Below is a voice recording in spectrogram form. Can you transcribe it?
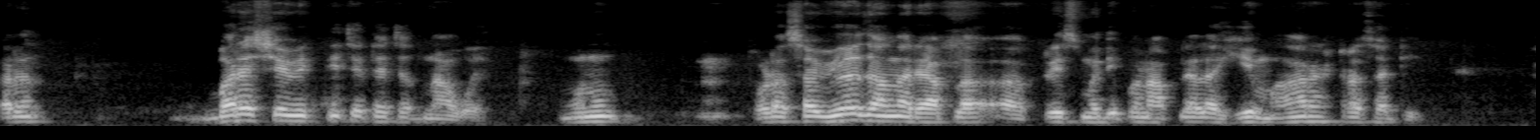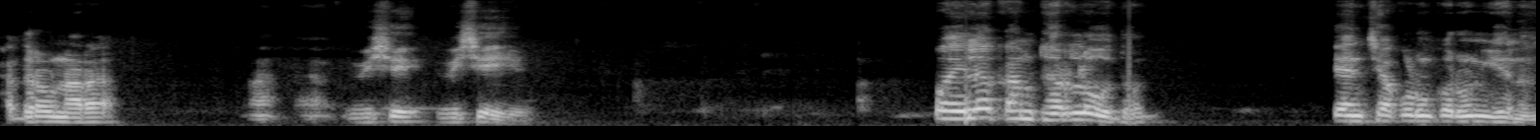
कारण बऱ्याचशा व्यक्तीचे त्याच्यात नाव आहे. म्हणून थोडासा वेळ जाणार आहे आपला प्रेसमध्ये पण आपल्याला हे महाराष्ट्रासाठी हादरवणारा विषय विषय आहे. पहिलं काम ठरलं होतं त्यांच्याकडून करून घेणं.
